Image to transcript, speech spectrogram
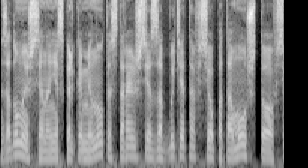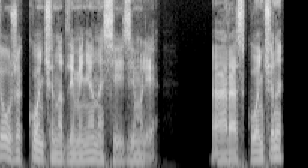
Задумаешься на несколько минут и стараешься забыть это все потому, что все уже кончено для меня на сей земле. А раз кончено,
